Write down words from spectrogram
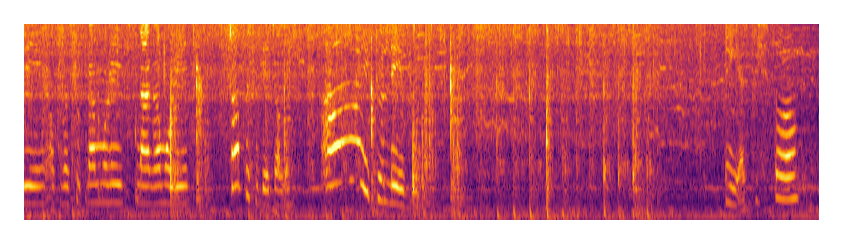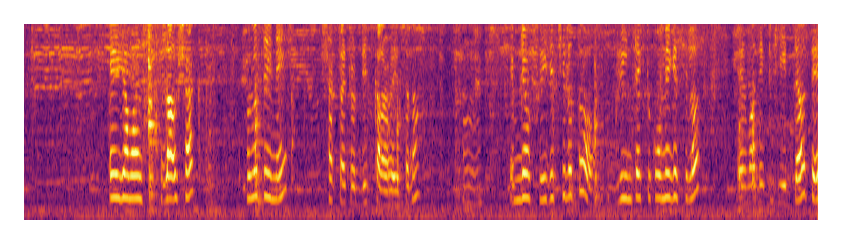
দিয়ে অথবা শুকনা মরিচ, নাগা মরিচ, সব কিছু দিয়ে চলে। আর একটু লেবু। এই আর কি। তো এই যে আমার লাউ শাক, হলুদ দিই নেই। শাকটা একটু ডিসকালার হয়েছে, না। এমনিও ফ্রিজে ছিল তো গ্রিনটা একটু কমে গেছিল। এর মধ্যে একটু হিট দেওয়াতে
